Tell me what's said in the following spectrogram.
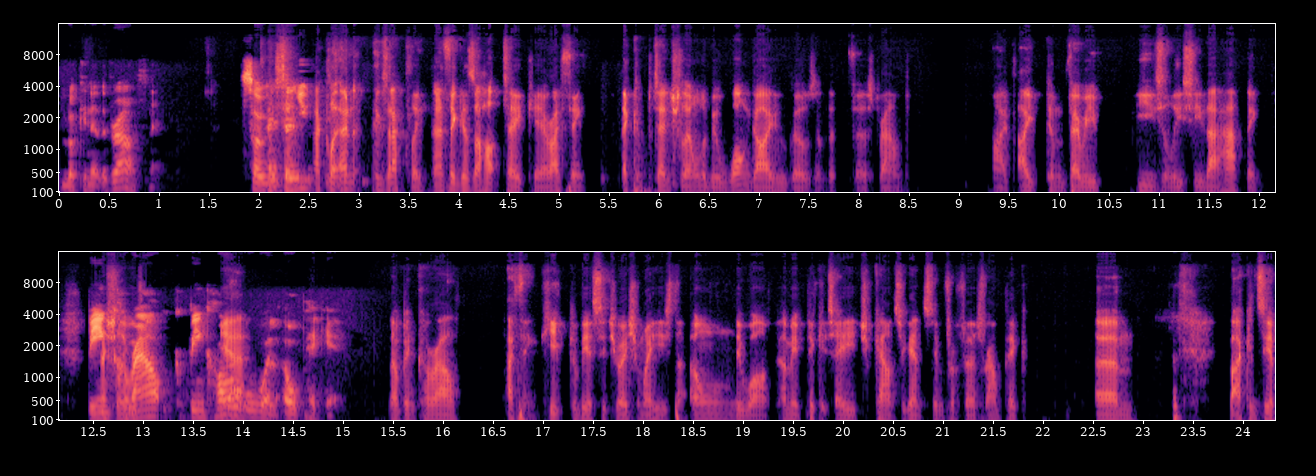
looking at the draft now. So, Okay, so- you, Exactly, and exactly. And I think as a hot take here, I think there could potentially only be one guy who goes in the first round. I I can very easily see that happening. being especially with- Corral, being Corral Yeah. or Will or Pickett. No, Ben Corral. I think he could be a situation where he's the only one. I mean, Pickett's age counts against him for a first round pick. Um, but I can see a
